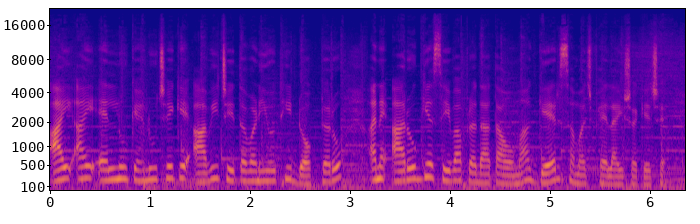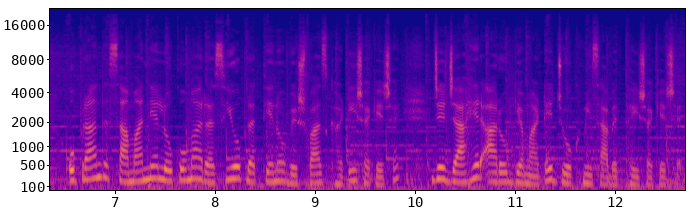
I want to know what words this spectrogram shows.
આઈઆઈએલનું કહેવું છે કે આવી ચેતવણીઓથી ડોક્ટરો અને આરોગ્ય સેવા પ્રદાતાઓમાં ગેરસમજ ફેલાઈ શકે છે. ઉપરાંત સામાન્ય લોકોમાં રસીઓ પ્રત્યેનો વિશ્વાસ ઘટી શકે છે, જે જાહેર આરોગ્ય માટે જોખમી સાબિત થઈ શકે છે.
